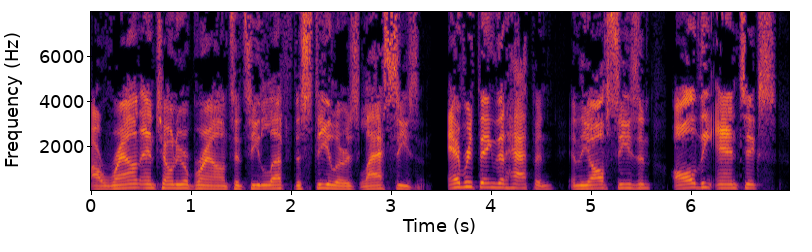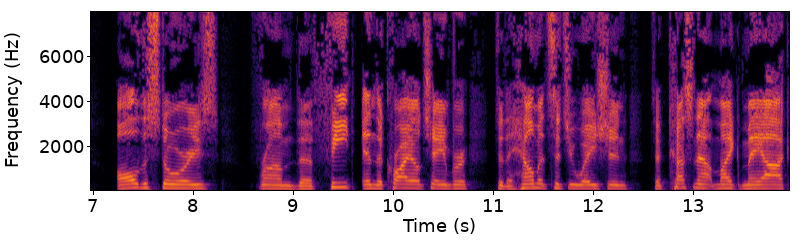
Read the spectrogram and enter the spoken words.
around Antonio Brown since he left the Steelers last season. Everything that happened in the offseason, all the antics, all the stories from the feet in the cryo chamber to the helmet situation to cussing out Mike Mayock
